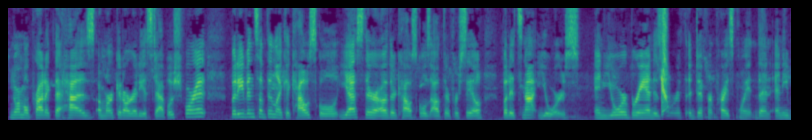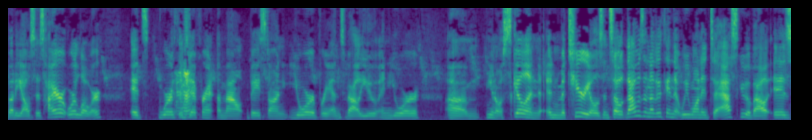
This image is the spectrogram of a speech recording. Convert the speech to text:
normal product that has a market already established for it. But even something like a cow skull, yes, there are other cow skulls out there for sale, but it's not yours. And your brand is Yep. worth a different price point than anybody else's, higher or lower. It's worth a different amount based on your brand's value and your um, you know skill and, and materials and so that was another thing that we wanted to ask you about is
